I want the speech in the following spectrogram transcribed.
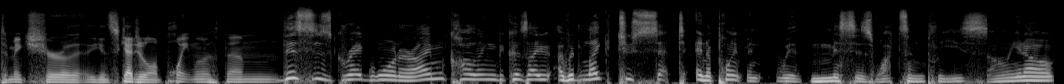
to make sure that you can schedule an appointment with them? This is Greg Warner. I'm calling because I, I would like to set an appointment with Mrs. Watson, please. Oh, you know,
